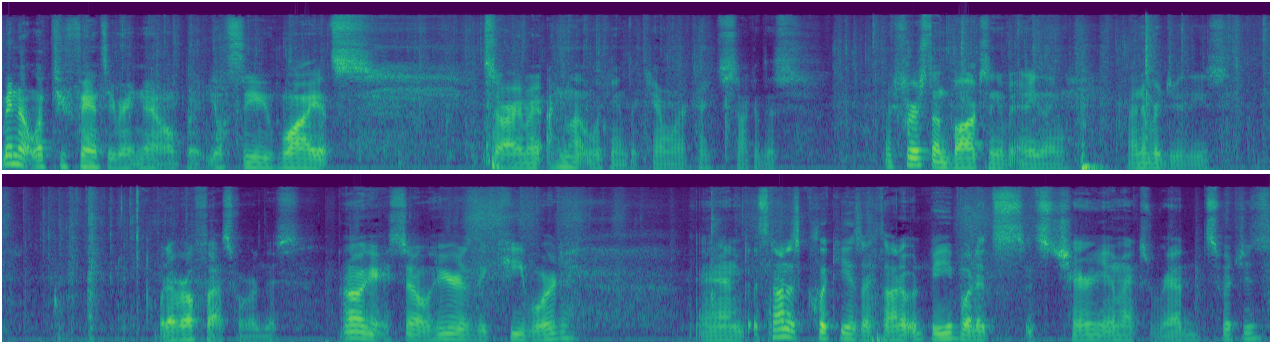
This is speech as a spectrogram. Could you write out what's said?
May not look too fancy right now, but you'll see why it's... Sorry, I'm not looking at the camera. I suck at this. My first unboxing of anything. I never do these. Whatever, I'll fast forward this. Okay, so here's the keyboard. And it's not as clicky as I thought it would be, but it's it's Cherry MX Red switches,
